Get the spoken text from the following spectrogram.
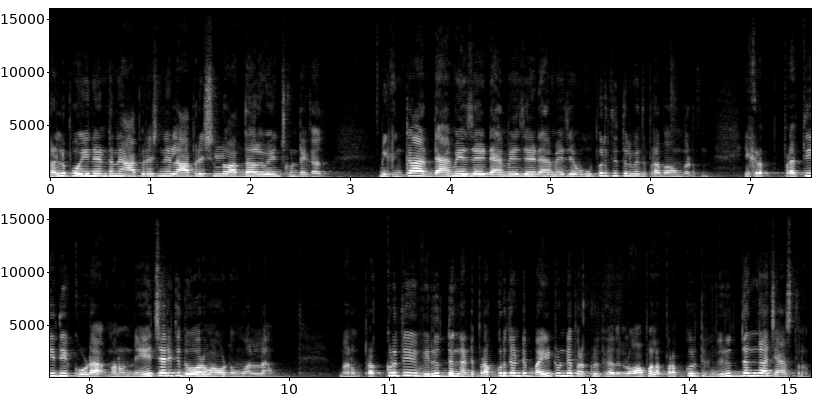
కళ్ళు పోయిన వెంటనే ఆపరేషన్ వెళ్ళి ఆపరేషన్లో అద్దాలు వేయించుకుంటే కాదు. మీకు ఇంకా డ్యామేజ్ అయ్యి డ్యామేజ్ అయ్యి డ్యామేజ్ అయ్యి ఊపిరితిత్తుల మీద ప్రభావం పడుతుంది. ఇక్కడ ప్రతిదీ కూడా మనం నేచర్కి దూరం అవటం వల్ల మనం ప్రకృతి విరుద్ధంగా అంటే ప్రకృతి అంటే బయట ఉండే ప్రకృతి కాదు లోపల ప్రకృతికి విరుద్ధంగా చేస్తున్నాం.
